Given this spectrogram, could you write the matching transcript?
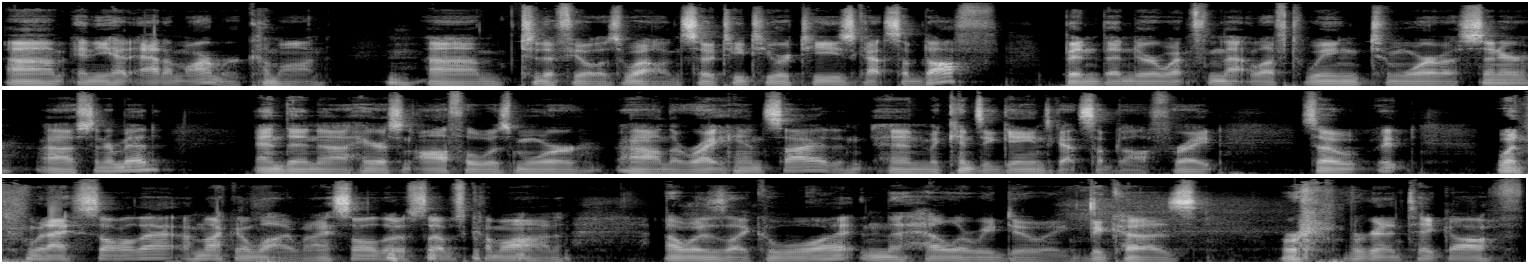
um, and you had Adam Armour come on um, to the field as well. And so TT Ortiz got subbed off. Ben Bender went from that left wing to more of a center uh, center mid, and then uh, Harrison Afful was more uh, on the right hand side, and, and McKinze Gaines got subbed off. Right, so it when when I saw that, I'm not gonna lie, when I saw those subs come on, I was like, what in the hell are we doing? Because we're we're gonna take off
